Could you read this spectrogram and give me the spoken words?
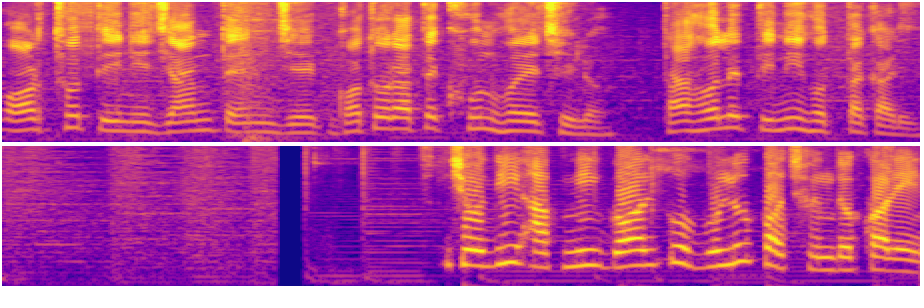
অর্থ তিনি জানতেন যে গত রাতে খুন হয়েছিল, তাহলে তিনি হত্যাকারী। যদি আপনি গল্পগুলো পছন্দ করেন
